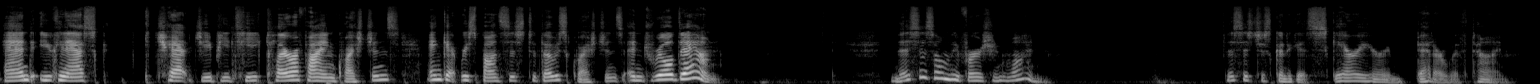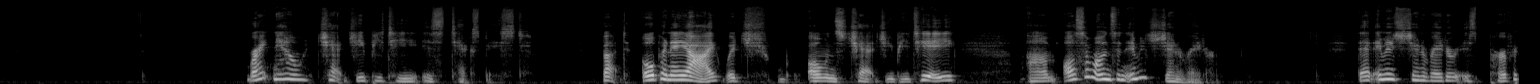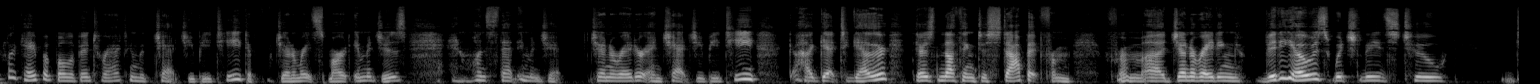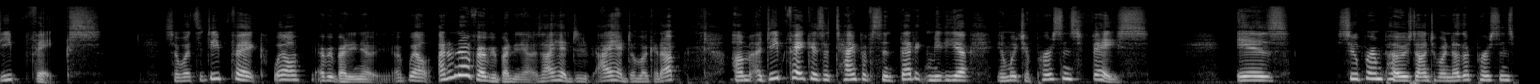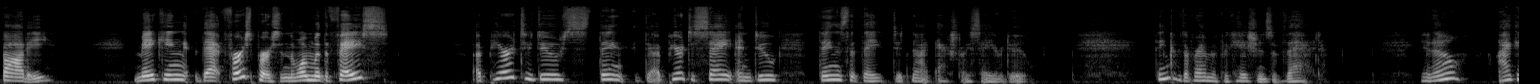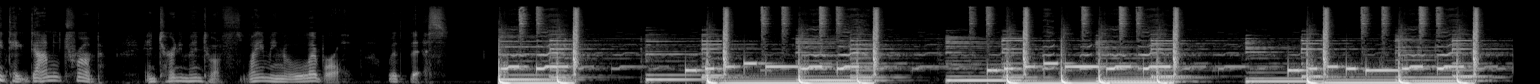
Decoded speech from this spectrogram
And you can ask ChatGPT clarifying questions and get responses to those questions and drill down. This is only version one. This is just going to get scarier and better with time. Right now, ChatGPT is text-based. But OpenAI, which owns ChatGPT, um, also owns an image generator. That image generator is perfectly capable of interacting with ChatGPT to generate smart images. And once that image generator and ChatGPT uh, get together, there's nothing to stop it from, from uh, generating videos, which leads to deep fakes. So what's a deep fake? Well, everybody knows. Well, I don't know if everybody knows. I had to I had to look it up. Um, a deep fake is a type of synthetic media in which a person's face is superimposed onto another person's body, making that first person, the one with the face, appear to do thing, appear to say and do things that they did not actually say or do. Think of the ramifications of that. You know, I can take Donald Trump and turn him into a flaming liberal with this.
